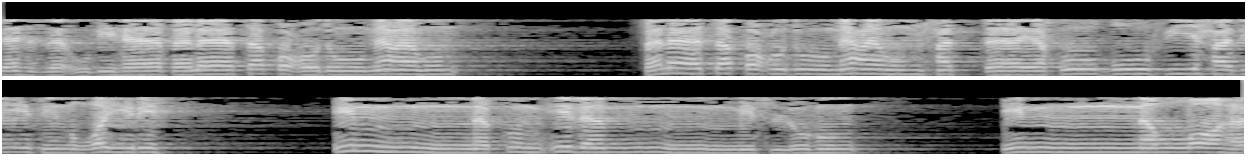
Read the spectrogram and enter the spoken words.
ويستهزأ بها فلا تقعدوا معهم فلا تقعدوا معهم حتى يخوضوا في حديث غيره إنكم إذا مثلهم إن الله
